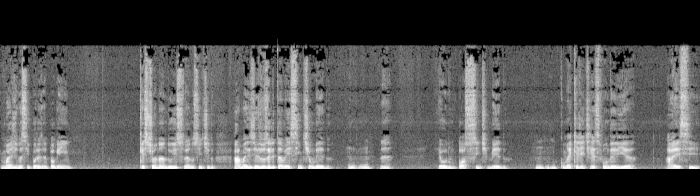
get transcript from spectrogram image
imagino assim, por exemplo, alguém questionando isso, né, no sentido, ah, mas Jesus ele também sentiu medo, uhum. né? Eu não posso sentir medo. Uhum. Como é que a gente responderia a esse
